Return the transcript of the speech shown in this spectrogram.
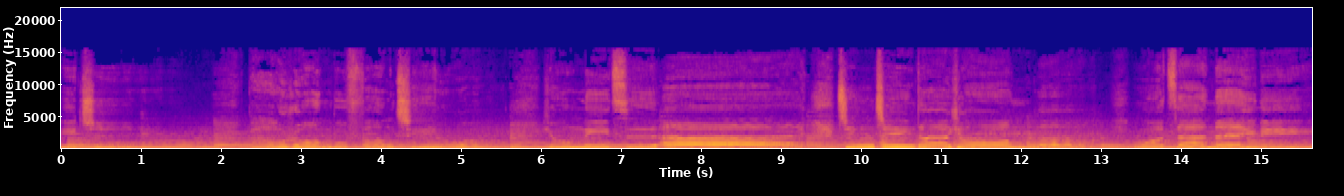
一直包容不放弃我，用你慈爱紧紧的拥抱，我赞美你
